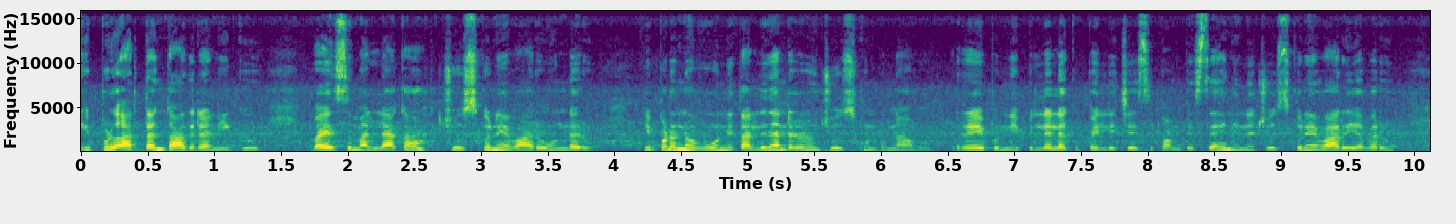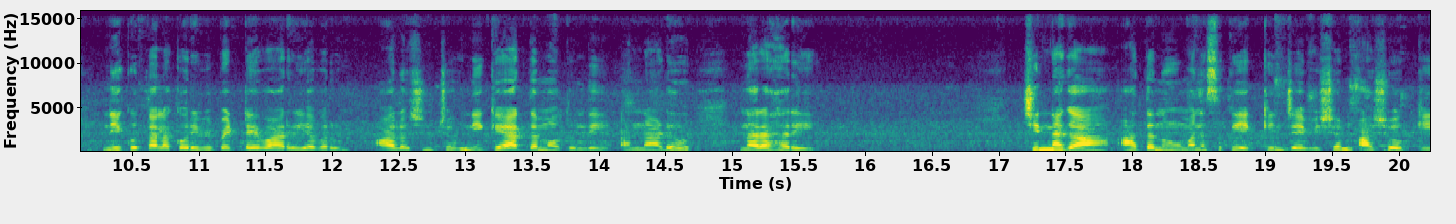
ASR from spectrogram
ఇప్పుడు అర్థం కాదురా నీకు. వయసు మళ్ళాక చూసుకునేవారు ఉండరు. ఇప్పుడు నువ్వు నీ తల్లిదండ్రులను చూసుకుంటున్నావు. రేపు నీ పిల్లలకు పెళ్ళి చేసి పంపిస్తే నిన్ను చూసుకునేవారు ఎవరు? నీకు తలకొరివి పెట్టేవారు ఎవరు? ఆలోచించు నీకే అర్థమవుతుంది అన్నాడు నరహరి. చిన్నగా అతను మనసుకు ఎక్కించే విషయం అశోక్కి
